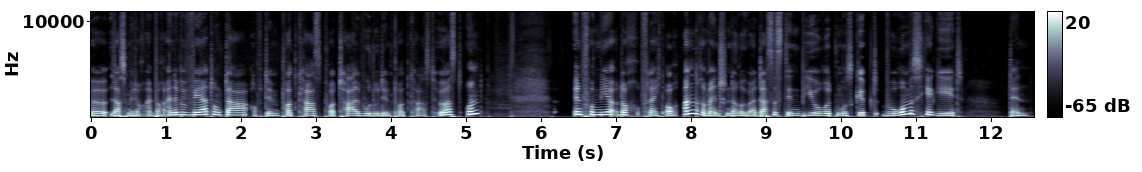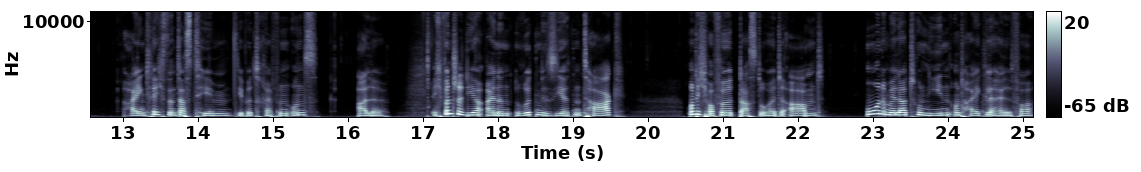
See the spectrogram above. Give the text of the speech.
äh, lass mir doch einfach eine Bewertung da auf dem Podcast-Portal, wo du den Podcast hörst. Und informier doch vielleicht auch andere Menschen darüber, dass es den Biorhythmus gibt, worum es hier geht, denn eigentlich sind das Themen, die betreffen uns alle. Ich wünsche dir einen rhythmisierten Tag und ich hoffe, dass du heute Abend ohne Melatonin und heikle Helfer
